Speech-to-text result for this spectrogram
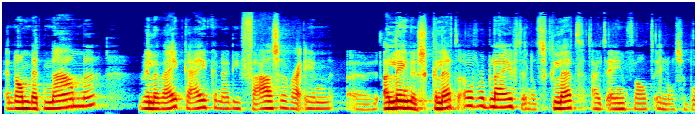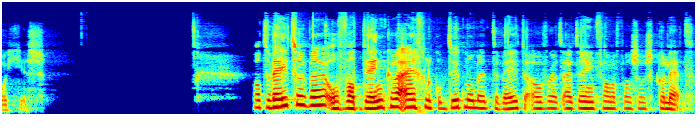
En dan met name willen wij kijken naar die fase waarin uh, alleen een skelet overblijft en dat skelet uiteenvalt in losse botjes. Wat weten we, of wat denken we eigenlijk op dit moment te weten over het uiteenvallen van zo'n skelet?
